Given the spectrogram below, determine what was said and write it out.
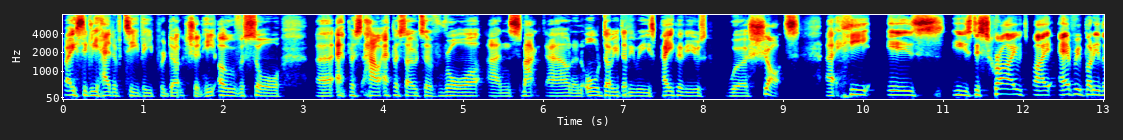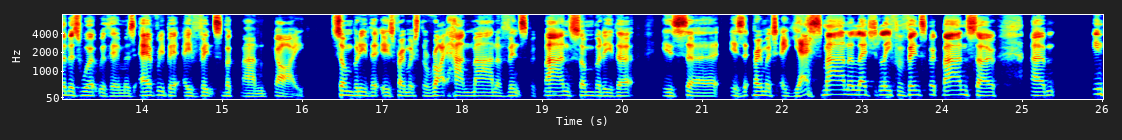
basically head of TV production. He oversaw uh, epi- how episodes of Raw and SmackDown and all WWE's pay-per-views were shot. Uh, he is he's described by everybody that has worked with him as every bit a Vince McMahon guy, somebody that is very much the right hand man of Vince McMahon, somebody that is uh, is very much a yes man allegedly for Vince McMahon. So um, in,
